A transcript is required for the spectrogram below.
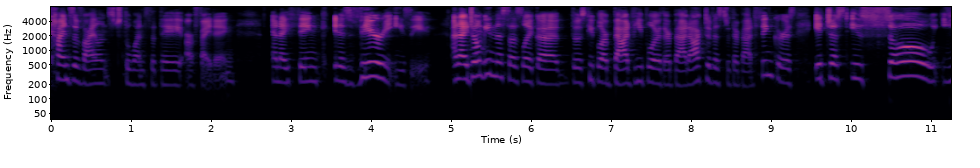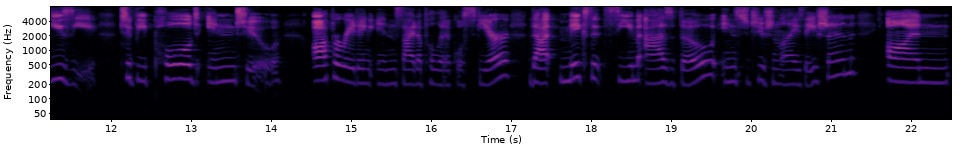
kinds of violence to the ones that they are fighting. And I think it is very easy and I don't mean this as like a those people are bad people or they're bad activists or they're bad thinkers. It just is so easy to be pulled into operating inside a political sphere that makes it seem as though institutionalization on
